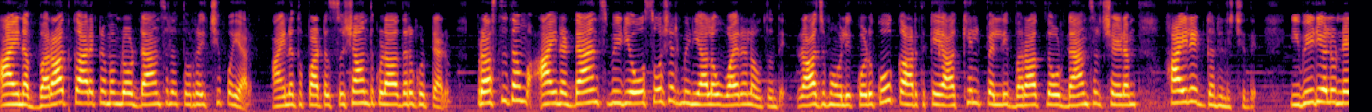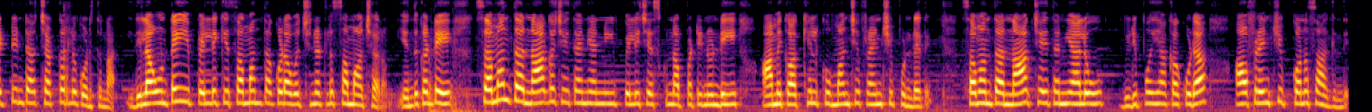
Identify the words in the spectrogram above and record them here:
ఆయన బరాత్ కార్యక్రమంలో డాన్సులతో రెచ్చిపోయారు. ఆయనతో పాటు సుశాంత్ కూడా అదరగొట్టాడు. ప్రస్తుతం ఆయన డాన్స్ వీడియో సోషల్ మీడియాలో వైరల్ అవుతుంది. రాజమౌళి కొడుకు కార్తికేయ అఖిల్ పెళ్ళి బరాత్లో డాన్సులు చేయడం హైలైట్గా నిలిచింది. ఈ వీడియోలు నెట్టింట చక్కర్లు కొడుతున్నాయి. ఇదిలా ఉంటే ఈ పెళ్ళికి సమంత కూడా వచ్చినట్లు సమాచారం. ఎందుకంటే సమంత నాగ చైతన్యాన్ని పెళ్ళి చేసుకున్నప్పటి నుండి ఆమెకు అఖిల్కు మంచి ఫ్రెండ్షిప్ ఉండేది. సమంత నాగ్ చైతన్యాలు విడిపోయాక కూడా ఆ ఫ్రెండ్షిప్ కొనసాగింది.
